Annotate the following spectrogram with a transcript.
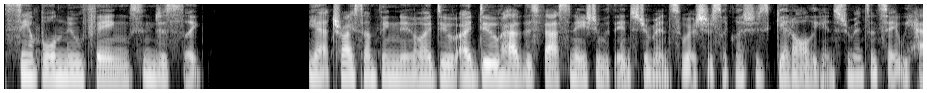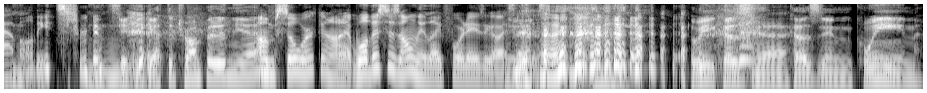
sample new things and just like yeah, try something new. I do I do have this fascination with instruments where it's just like let's just get all the instruments and say we have mm-hmm. all the instruments. Did you get the trumpet in the end I'm still working on it. Well, this is only like four days ago. I said Yeah. this. because yeah. because in Queen,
